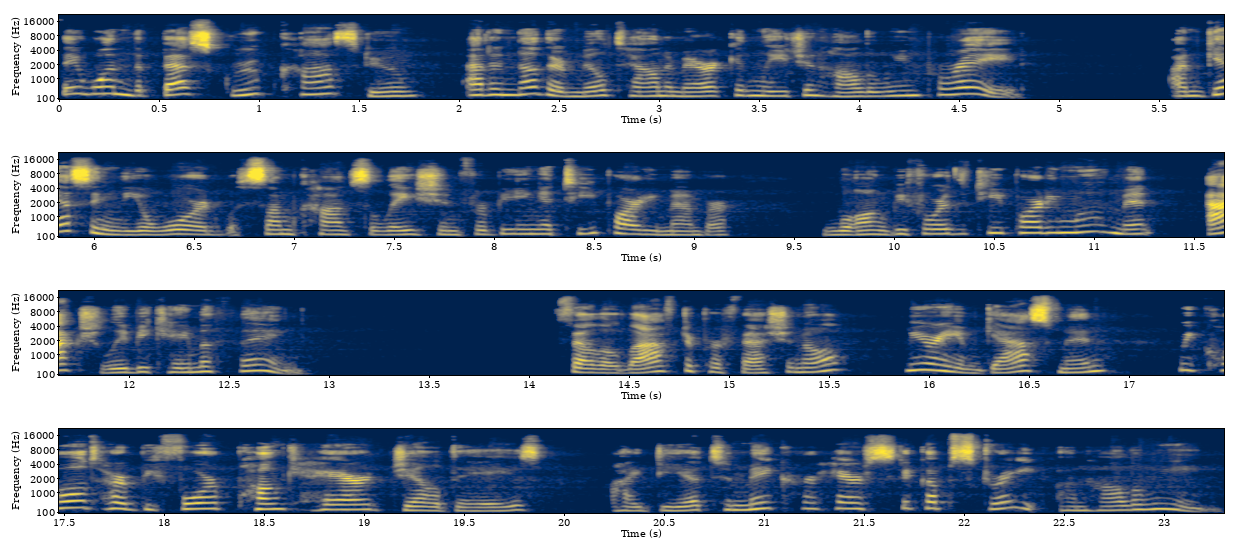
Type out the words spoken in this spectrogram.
they won the Best Group Costume at another Milltown American Legion Halloween parade. I'm guessing the award was some consolation for being a Tea Party member long before the Tea Party movement actually became a thing. Fellow laughter professional Miriam Gassman recalled her before punk hair gel days idea to make her hair stick up straight on Halloween.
